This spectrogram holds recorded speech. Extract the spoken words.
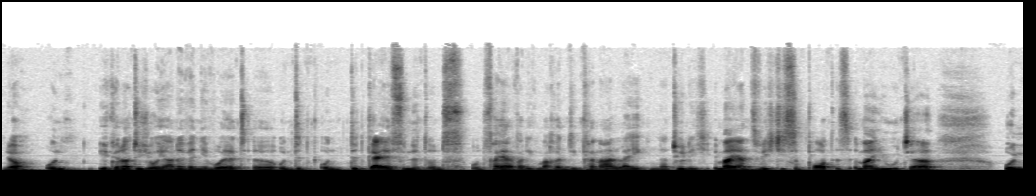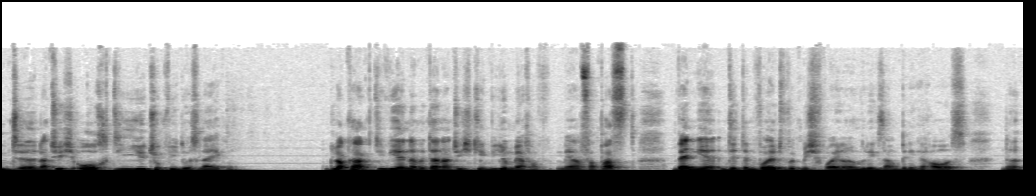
Ja, und ihr könnt natürlich auch gerne, wenn ihr wollt äh, und das und geil findet und, und feiert, was ich mache, den Kanal liken. Natürlich. Immer ganz wichtig, Support ist immer gut, ja. Und äh, natürlich auch die YouTube-Videos liken. Glocke aktivieren, damit ihr natürlich kein Video mehr, mehr verpasst. Wenn ihr das denn wollt, würde mich freuen und dann würde ich sagen, bin ich raus. Ne?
